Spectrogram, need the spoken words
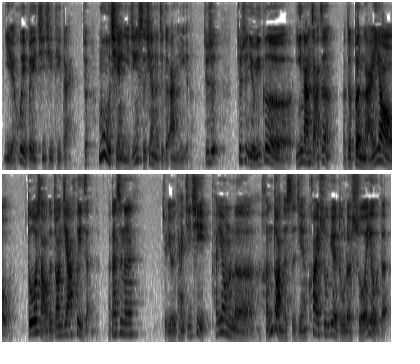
也会被机器替代。就目前已经实现了这个案例了，就是就是有一个疑难杂症啊，这本来要多少个专家会诊的啊，但是呢，就有一台机器，它用了很短的时间，快速阅读了所有的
